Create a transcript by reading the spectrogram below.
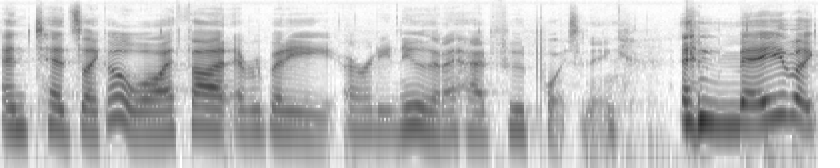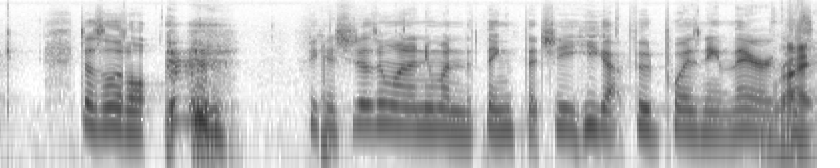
And Ted's like, Oh, well, I thought everybody already knew that I had food poisoning. And Mae, like, does a little. because she doesn't want anyone to think that she he got food poisoning there. Right.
